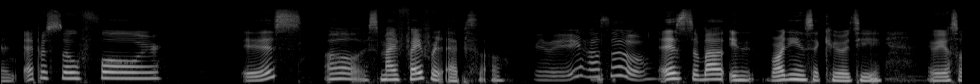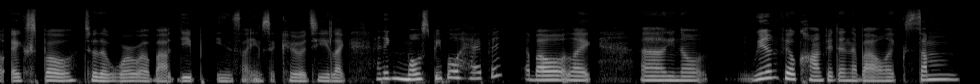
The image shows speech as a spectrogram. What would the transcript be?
And episode four is Oh, it's my favorite episode. Really? How so? It's about in body insecurity. We also expose to the world about deep inside insecurity. Like I think most people have it about like, uh, you know, we don't feel confident about like some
